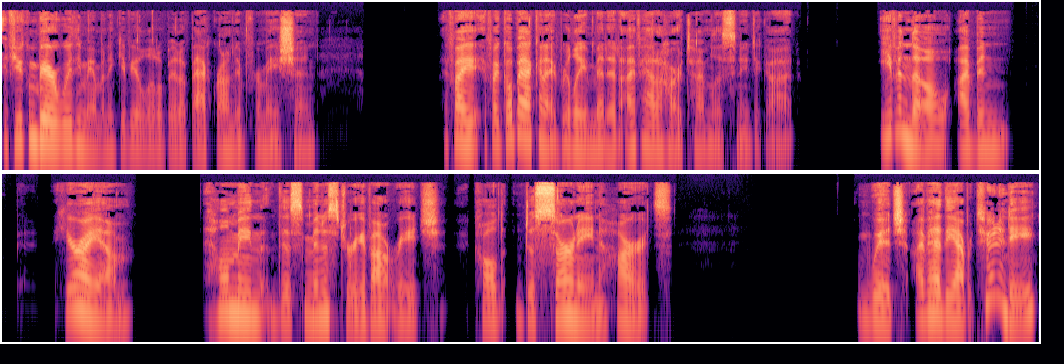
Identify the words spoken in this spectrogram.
if you can bear with me, I'm going to give you a little bit of background information. If I if I go back and I really admit it, I've had a hard time listening to God. Even though I've been here I am helming this ministry of outreach called Discerning Hearts, which I've had the opportunity,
